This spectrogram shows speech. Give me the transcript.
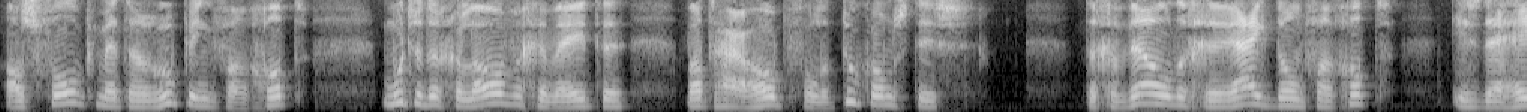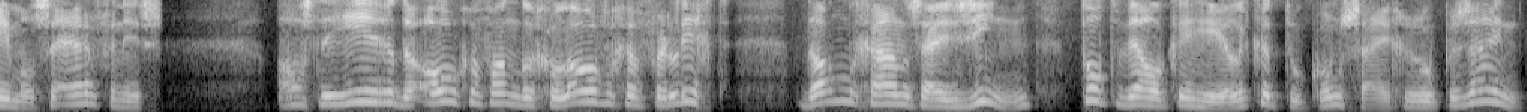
Als volk met een roeping van God moeten de gelovigen weten wat haar hoopvolle toekomst is. De geweldige rijkdom van God is de hemelse erfenis. Als de Heere de ogen van de gelovigen verlicht, dan gaan zij zien tot welke heerlijke toekomst zij geroepen zijn.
